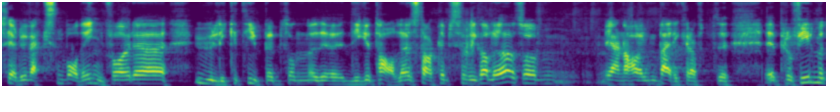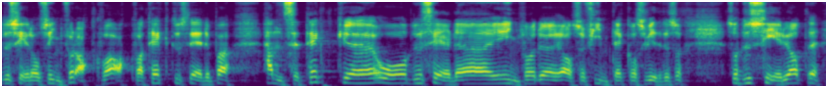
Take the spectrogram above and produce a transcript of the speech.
ser du veksten både innenfor uh, ulike typer sånn, digitale startups, som vi kaller det, som gjerne har en bærekraftprofil, men du ser det også innenfor Aqua, Aquatech, du ser det på Helsetech, og du ser det innenfor altså Fintech osv. Så, videre. så Så du ser jo at at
